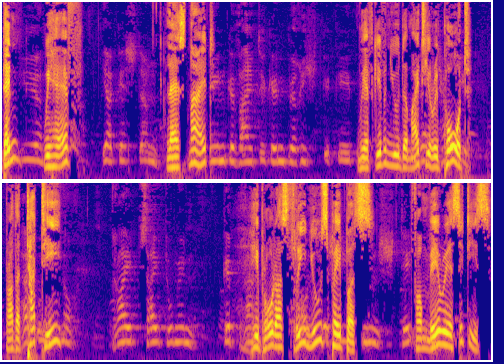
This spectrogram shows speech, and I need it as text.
Then we have Last night, we have given you the mighty report. Brother Tati, he brought us three newspapers from various cities.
